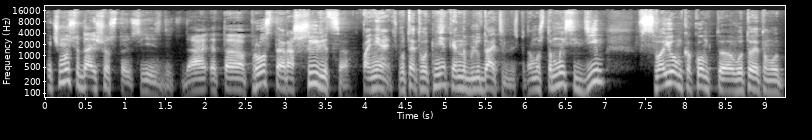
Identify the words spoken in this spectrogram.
почему сюда еще стоит съездить? Да? Это просто расшириться, понять, вот это вот некая наблюдательность, потому что мы сидим в своем каком-то вот этом вот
